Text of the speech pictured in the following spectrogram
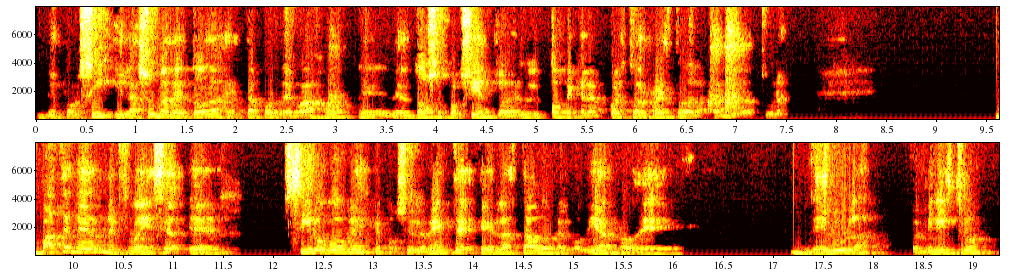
de por sí y la suma de todas está por debajo eh, del 12%, del tope que le han puesto al resto de las candidaturas. Va a tener una influencia eh, Ciro Gómez, que posiblemente él ha estado en el gobierno de, de Lula, fue ministro,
